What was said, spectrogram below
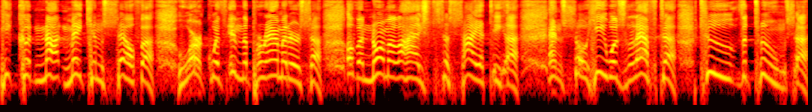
he could not make himself work within the parameters of a normalized society. And so he was left uh, to the tombs. Uh,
